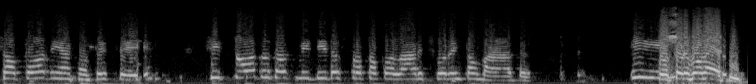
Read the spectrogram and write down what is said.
só podem acontecer se todas as medidas protocolares forem tomadas. E... Professor Ivonete,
